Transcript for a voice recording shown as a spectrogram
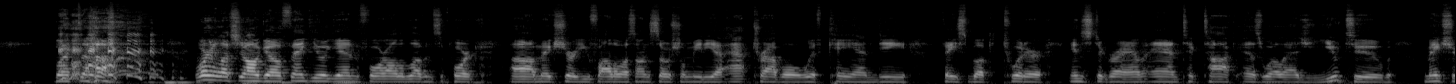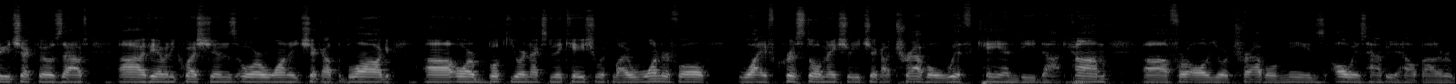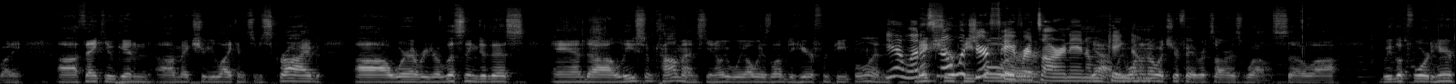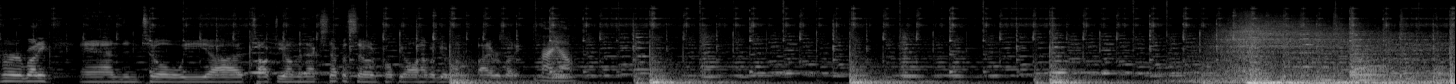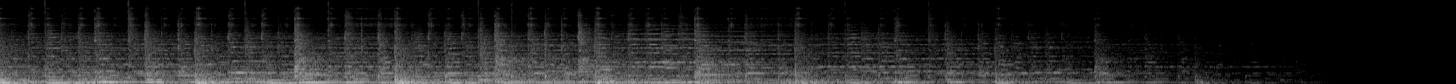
But uh, we're going to let you all go. Thank you again for all the love and support. Uh, make sure you follow us on social media at Travel with KND, Facebook, Twitter, Instagram, and TikTok, as well as YouTube. Make sure you check those out. Uh, if you have any questions or want to check out the blog, uh, or book your next vacation with my wonderful wife, Crystal, make sure you check out travelwithknd.com uh, for all your travel needs. Always happy to help out everybody. Uh, thank you again. Uh, make sure you like and subscribe uh, wherever you're listening to this. And uh, leave some comments. You know, we always love to hear from people. And Yeah, let us know sure what your favorites are in Animal yeah, we want Kingdom. to know what your favorites are as well. So uh, we look forward to hearing from everybody. And until we uh, talk to you on the next episode, hope you all have a good one. Bye, everybody. Bye, y'all.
